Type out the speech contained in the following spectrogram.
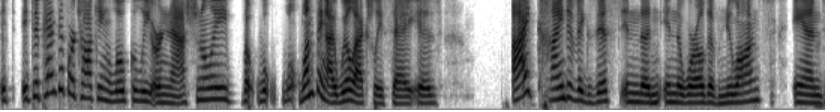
it it depends if we're talking locally or nationally. But w- w- one thing I will actually say is, I kind of exist in the in the world of nuance and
